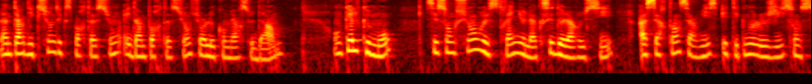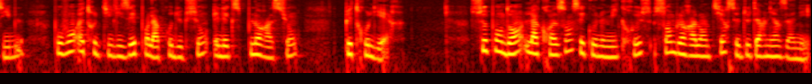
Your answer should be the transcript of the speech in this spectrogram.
l'interdiction d'exportation et d'importation sur le commerce d'armes. En quelques mots, ces sanctions restreignent l'accès de la Russie à certains services et technologies sensibles pouvant être utilisés pour la production et l'exploration pétrolière. Cependant, la croissance économique russe semble ralentir ces deux dernières années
